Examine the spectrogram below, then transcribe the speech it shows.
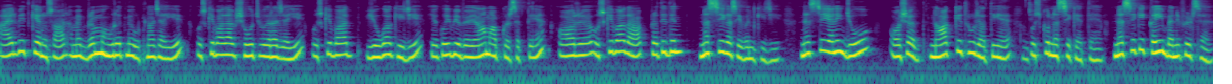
आयुर्वेद के अनुसार हमें ब्रह्म मुहूर्त में उठना चाहिए, उसके बाद आप शौच वगैरह जाइए, उसके बाद योगा कीजिए, या कोई भी व्यायाम आप कर सकते हैं, और उसके बाद आप प्रतिदिन नस्य का सेवन कीजिए। नस्य यानी जो औषध नाक के थ्रू जाती है उसको नस्य कहते हैं। नस्य के कई बेनिफिट्स हैं।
